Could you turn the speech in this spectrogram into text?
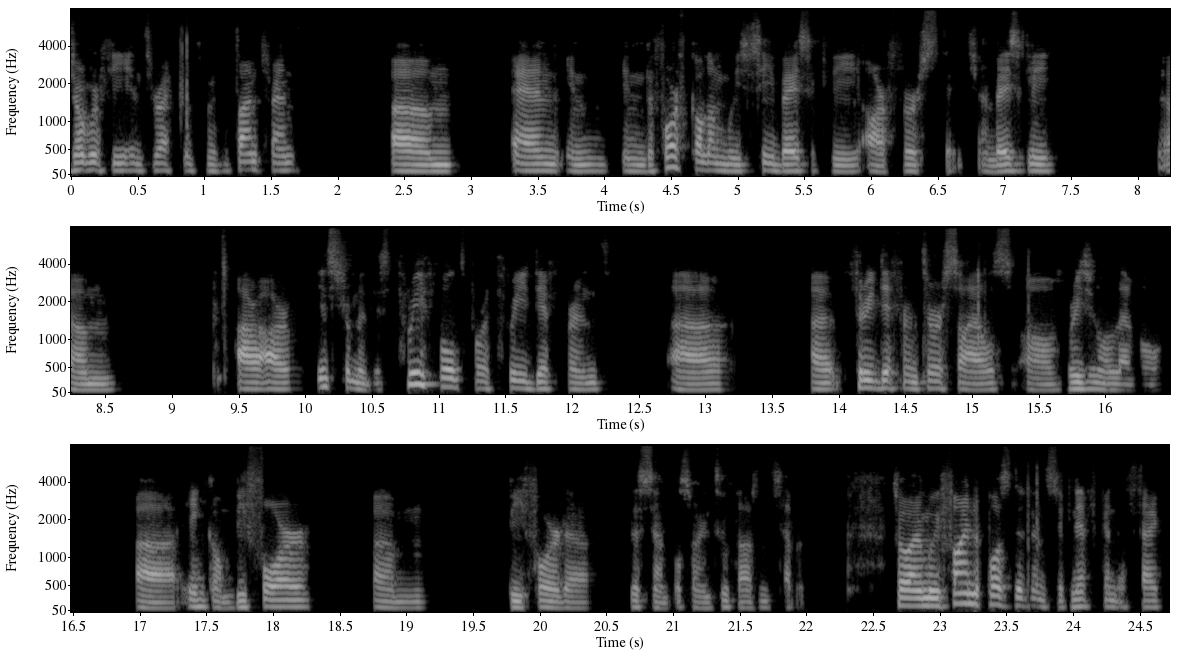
geography interacted with the time trend. Um, and in, in the fourth column, we see basically our first stage. And basically, um, our, our instrument is threefold for three different uh, uh, three different terciles of regional level uh, income before um, before the the sample, so in 2007. So, and we find a positive and significant effect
